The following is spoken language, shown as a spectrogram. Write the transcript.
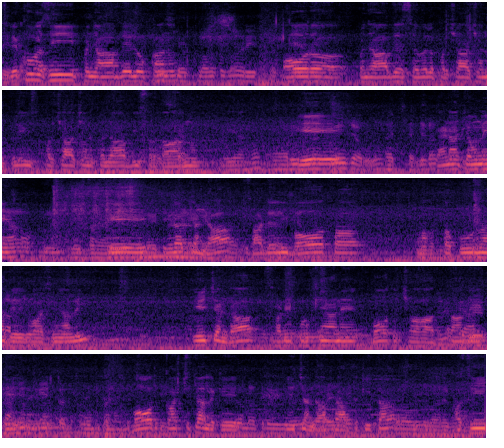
ਦੇਖੋ, ਅਸੀਂ ਪੰਜਾਬ ਦੇ ਲੋਕਾਂ ਨੂੰ ਔਰ ਪੰਜਾਬ ਦੇ ਸਿਵਲ ਪ੍ਰਸ਼ਾਸਨ, ਪੁਲਿਸ ਪ੍ਰਸ਼ਾਸਨ, ਪੰਜਾਬ ਦੀ ਸਰਕਾਰ ਨੂੰ ਇਹ ਕਹਿਣਾ ਚਾਹੁੰਦੇ ਆ ਕਿ ਜਿਹੜਾ ਝੰਡਾ ਸਾਡੇ ਲਈ ਬਹੁਤ ਮਹੱਤਵਪੂਰਨ ਹੈ ਦੇਸ਼ ਵਾਸੀਆਂ ਲਈ। ਇਹ ਝੰਡਾ ਸਾਡੇ ਪੁਰਖਿਆਂ ਨੇ ਬਹੁਤ ਸ਼ਹਾਦਤਾਂ ਦੇ ਕੇ, ਬਹੁਤ ਕਸ਼ਟ ਝੱਲ ਕੇ ਇਹ ਝੰਡਾ ਪ੍ਰਾਪਤ ਕੀਤਾ। ਅਸੀਂ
